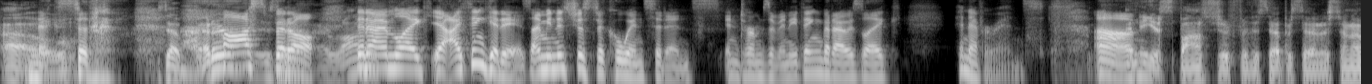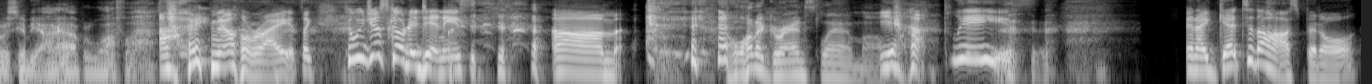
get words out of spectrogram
Oh, next to the that better? Is that hospital that i'm like yeah i think it is i mean it's just a coincidence in terms of anything but i was like it never ends I um need a sponsorship for this episode. I don't know if it's gonna be IHOP or Waffle House. i know right it's like can we just go to denny's um I want a grand slam, mom. yeah please and I get to the hospital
